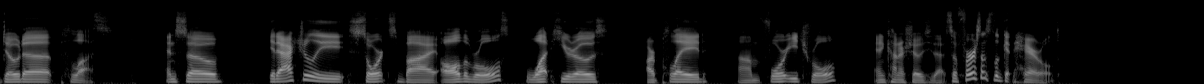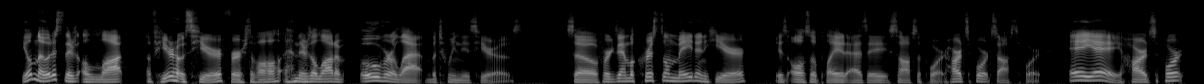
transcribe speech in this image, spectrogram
Dota Plus, and so it actually sorts by all the roles what heroes are played um, for each role, and kind of shows you that. So first, let's look at Herald. You'll notice there's a lot of heroes here, first of all, and there's a lot of overlap between these heroes. So, for example, Crystal Maiden here is also played as a soft support, hard support, soft support. AA, hard support,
